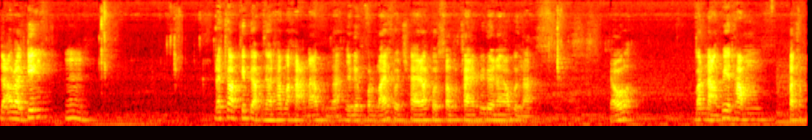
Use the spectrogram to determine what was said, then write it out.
แต่อร่อยจริง อืมและชอบคลิปแบบแนวทำอาหารนะผมนะ อย่าลืมกดไลค์กดแชร์และกด subscribe ให้ด้วยนะครับผมนะ เดี๋ยววันหลังพี่ทำปลาทะพ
